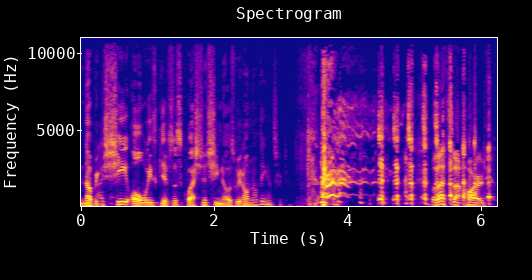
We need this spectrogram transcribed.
No, because she always gives us questions she knows we don't know the answer to. Well, that's not hard.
